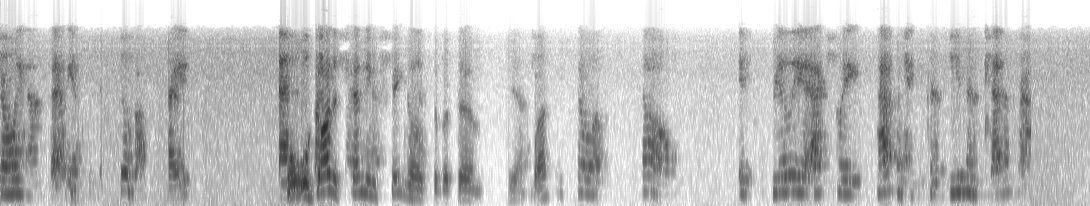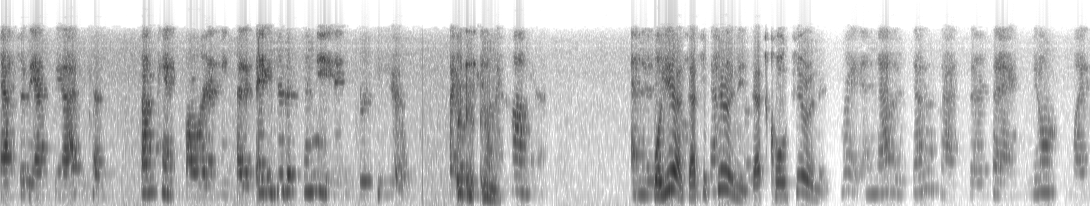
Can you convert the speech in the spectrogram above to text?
showing us that we have to do them, right? And well, well, God is sending signals, but um, yeah, what? So, so it's really actually happening because even Democrats, after the FBI, because Trump came forward and he said if they could do this to me, they could do it to you. We're becoming communist. Well, yeah, that's a tyranny. That's called tyranny. Right, and now there's Democrats that are saying we don't like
